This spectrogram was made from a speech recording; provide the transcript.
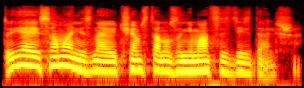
то я и сама не знаю, чем стану заниматься здесь дальше.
